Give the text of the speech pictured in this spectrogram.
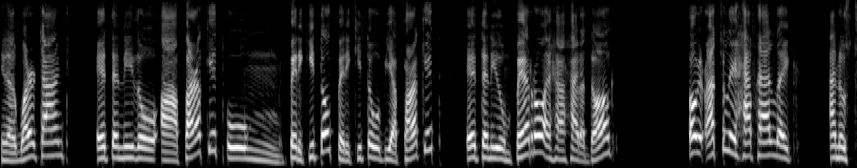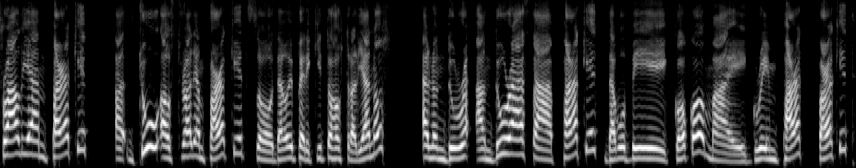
in a water tank. He tenido a parakeet, un periquito. Periquito would be a parakeet. He tenido un perro. I have had a dog. Oh, actually, I have had like an Australian parakeet, uh, two Australian parakeets. So that would be periquitos australianos. An Hondura- Honduras uh, parakeet. That would be Coco, my green para- parakeet.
